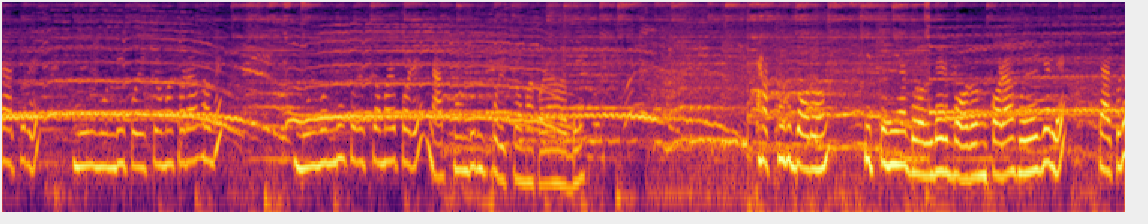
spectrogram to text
তারপরে মূল মন্দির পরিক্রমা করা হবে। মূল মন্দির পরিক্রমার পরে নাথ মন্দির পরিক্রমা করা হবে। ঠাকুর বরণ, কীর্তনিয়া দলদের বরণ করা হয়ে গেলে তারপরে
